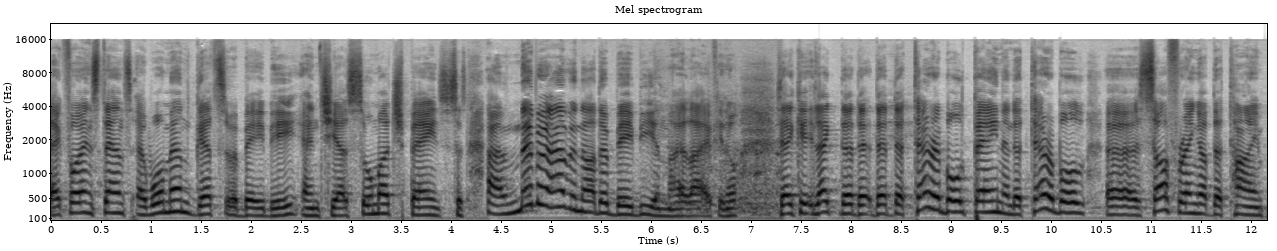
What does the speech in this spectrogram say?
Like for instance, a woman gets a baby and she has so much pain. She says, "I'll never have another baby in my life." You know, like like the the, the, the terrible pain and the terrible uh, suffering of the time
